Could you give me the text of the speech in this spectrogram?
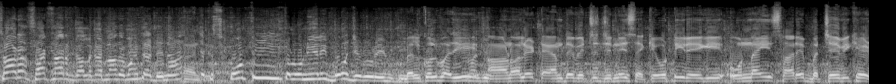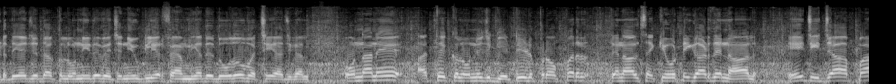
ਸਰ ਸਰ ਸਰ ਗੱਲ ਕਰਨਾ ਚਾਹਾਂਗੇ ਤੁਹਾਡੇ ਨਾਲ। ਇੱਕ ਸਿਕਿਉਰਿਟੀ ਕਲੋਨੀ ਲਈ ਬਹੁਤ ਜ਼ਰੂਰੀ ਹੁੰਦੀ ਹੈ। ਬਿਲਕੁਲ ਭਾਜੀ ਆਉਣ ਵਾਲੇ ਟਾਈਮ ਦੇ ਵਿੱਚ ਜਿੰਨੀ ਸਿਕਿਉਰਿਟੀ ਰਹੇਗੀ ਓਨਾ ਹੀ ਸਾਰੇ ਬੱਚੇ ਵੀ ਖੇਡਦੇ ਆ ਜਿੱਦਾਂ ਕਲੋਨੀ ਦੇ ਵਿੱਚ ਨਿਊਕਲੀਅਰ ਫੈਮਲੀਆਂ ਦੇ ਦੋ ਦੋ ਬੱਚੇ ਅੱਜ ਕੱਲ ਉਹਨਾਂ ਨੇ ਇੱਥੇ ਕਲੋਨੀ 'ਚ ਗੇਟਡ ਪ੍ਰੋਪਰ ਤੇ ਨਾਲ ਸਿਕਿਉਰਿਟੀ ਗਾਰਡ ਦੇ ਨਾਲ ਇਹ ਚੀਜ਼ਾਂ ਆਪਾਂ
